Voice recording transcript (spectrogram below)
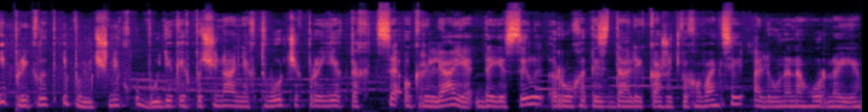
і приклад, і помічник у будь-яких починаннях, творчих проєктах. Це окриляє, дає сили рухатись далі, кажуть вихованці Альони Нагорної.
